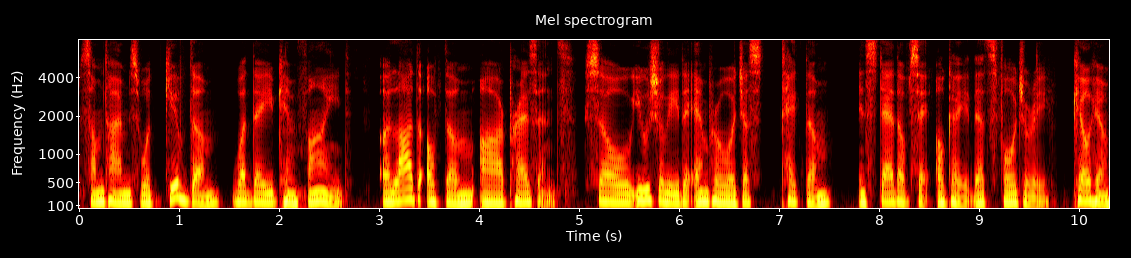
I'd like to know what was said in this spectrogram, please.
sometimes would give them what they can find. A lot of them are present, so usually the emperor will just take them instead of say, "Okay, that's forgery, kill him"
